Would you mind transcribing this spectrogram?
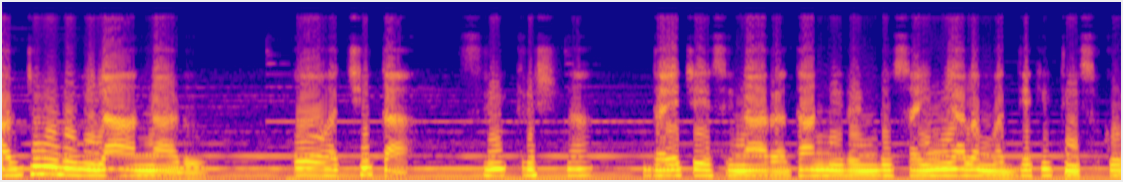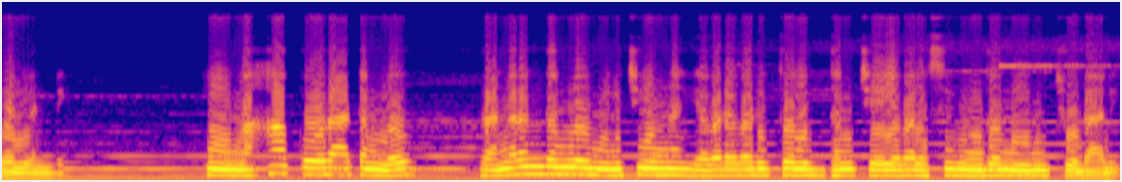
అర్జునుడు ఇలా అన్నాడు ఓ అచ్యుత శ్రీకృష్ణ దయచేసి నా రథాన్ని రెండు సైన్యాల మధ్యకి తీసుకువెళ్ళండి. ఈ మహా పోరాటంలో రణరంగంలో నిలిచి ఉన్న ఎవరెవరితో యుద్ధం చేయవలసి ఉందో నేను చూడాలి.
